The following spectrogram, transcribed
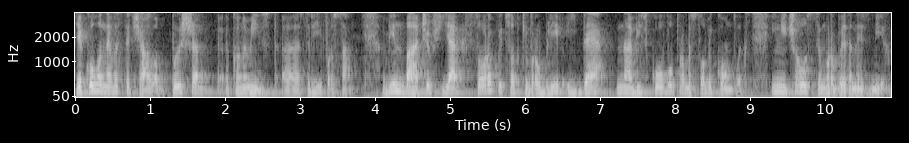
якого не вистачало, пише економіст е, Сергій Форса. Він бачив, як 40% рублів йде на військово-промисловий комплекс і нічого з цим робити не зміг.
